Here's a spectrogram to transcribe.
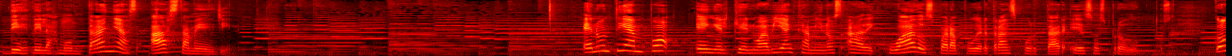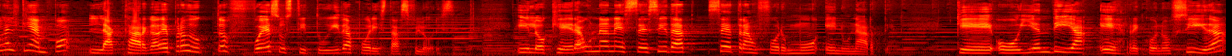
desde las montañas hasta Medellín. En un tiempo en el que no habían caminos adecuados para poder transportar esos productos. Con el tiempo, la carga de productos fue sustituida por estas flores y lo que era una necesidad se transformó en un arte, que hoy en día es reconocida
